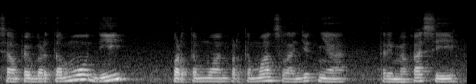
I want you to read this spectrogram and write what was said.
Sampai bertemu di pertemuan-pertemuan selanjutnya. Terima kasih.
